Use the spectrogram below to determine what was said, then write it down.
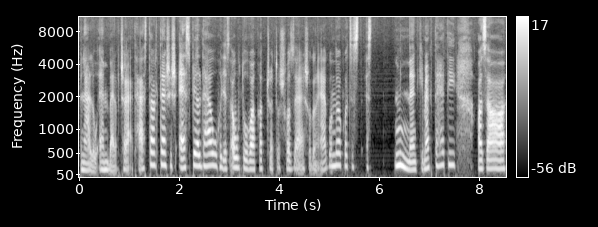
önálló ember, család, háztartás, és ez például, hogy az autóval kapcsolatos hozzáállásodon elgondolkodsz, ezt, ezt mindenki megteheti, az a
